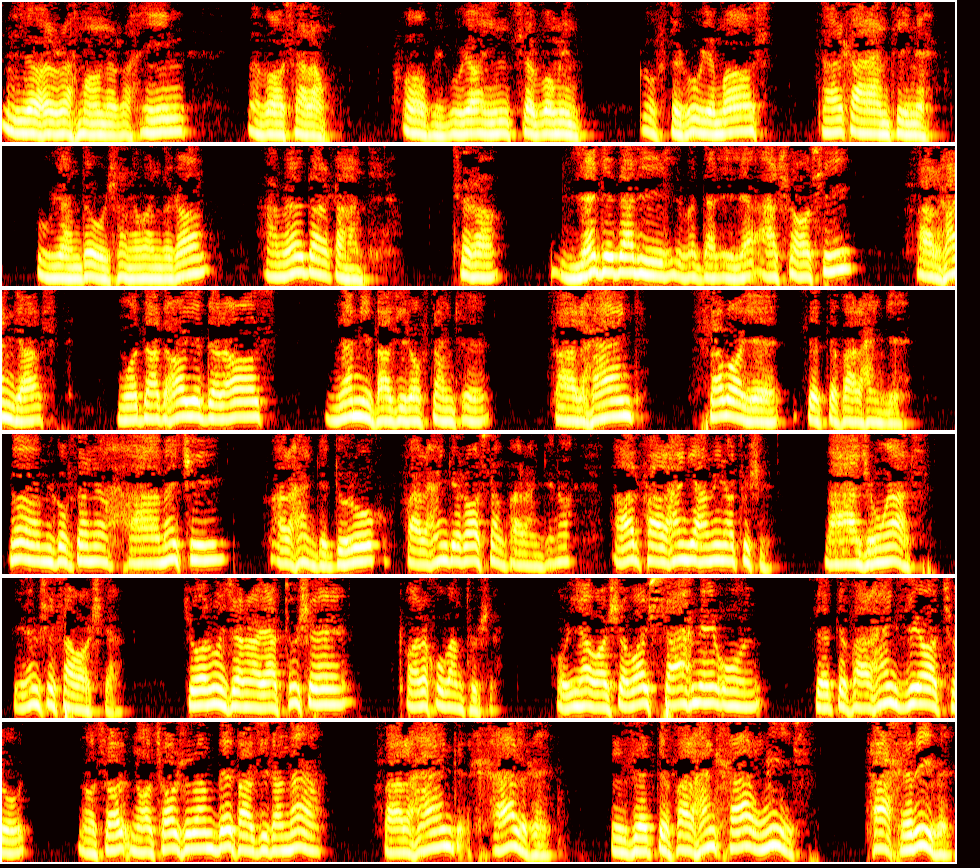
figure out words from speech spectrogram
بسم الله الرحمن الرحیم و با سلام. خب گویا این سومین گفتگوی ماست در قرنطینه. گوینده و شنوندگان همه در قرنطینه. چرا؟ یک دلیل و دلیل اساسی فرهنگ است. مدتهای دراز نمیپذیرفتند که فرهنگ سوای ضد فرهنگه. نه می‌گفتن همه چی فرهنگ دروغ فرهنگ راستم فرهنگ نه. هر فرهنگ همینا توشه. مجموعه است. نمیشه سواش کرد. جرم و جنایت توشه کار خوبم توشه. خب این یواش سهم اون ضد فرهنگ زیاد شد. ناچار, ناچار شدن بپذیرن نه. فرهنگ خلقه. ضد فرهنگ خلق نیست. تخریبه.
